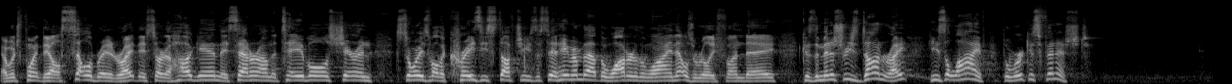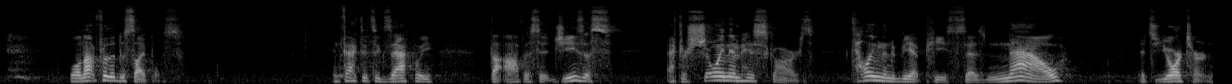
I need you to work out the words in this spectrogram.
At which point they all celebrated, right? They started hugging. They sat around the table, sharing stories of all the crazy stuff Jesus did. Hey, remember that? The water to the wine? That was a really fun day. Because the ministry's done, right? He's alive. The work is finished. Well, not for the disciples. In fact, it's exactly the opposite. Jesus after showing them his scars, telling them to be at peace, says, Now it's your turn.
